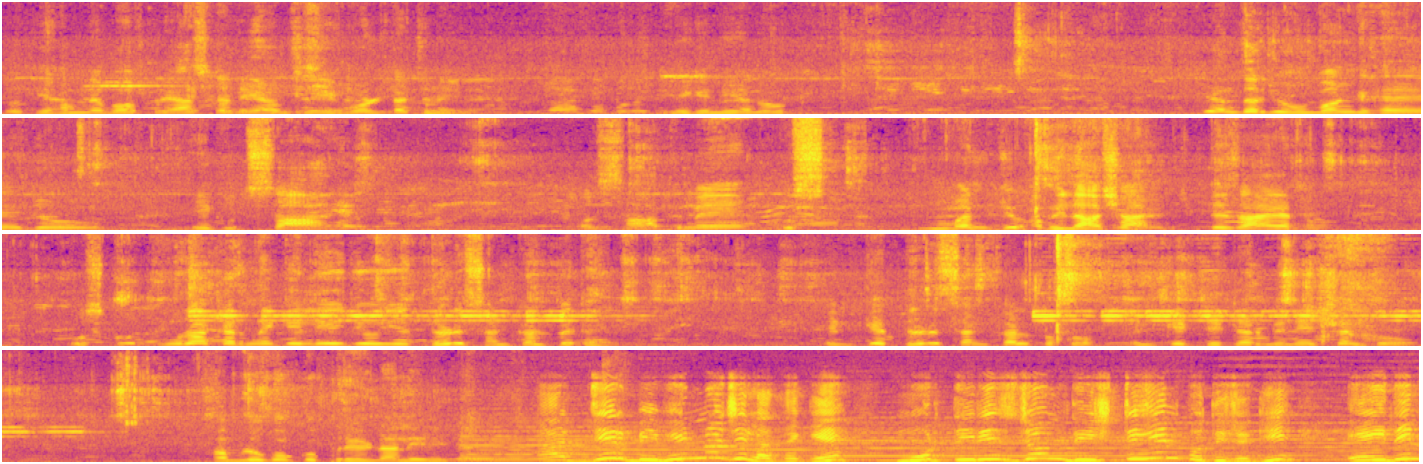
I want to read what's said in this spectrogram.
क्योंकि तो हमने बहुत प्रयास कर लिया हमसे एक बॉल टच नहीं लेकिन ये लोग के अंदर जो उमंग है, जो एक उत्साह है, और साथ में उस मन जो अभिलाषा है डिज़ायर है, उसको पूरा करने के लिए जो ये दृढ़ संकल्पित हैं, इनके दृढ़ संकल्प को, इनके डिटर्मिनेशन को हम लोगों को प्रेरणा लेनी चाहिए রাজ্যের বিভিন্ন জেলা থেকে মোট তিরিশ জন দৃষ্টিহীন প্রতিযোগী এই দিন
